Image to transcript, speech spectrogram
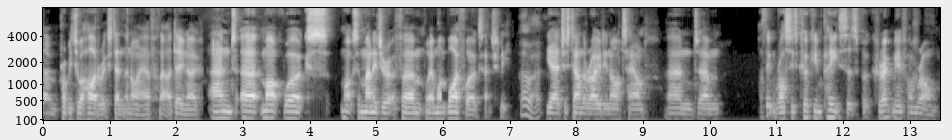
Um, probably to a harder extent than I have, that I do know. And uh, Mark works Mark's a manager at a firm where my wife works actually. All right. Yeah, just down the road in our town. And um, I think Ross is cooking pizzas, but correct me if I'm wrong.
